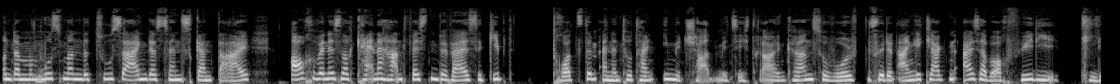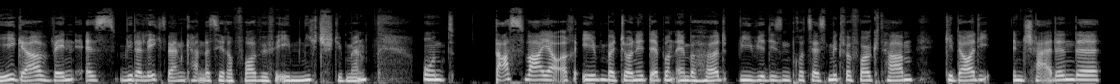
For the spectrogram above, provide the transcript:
Und dann muss man dazu sagen, dass so ein Skandal, auch wenn es noch keine handfesten Beweise gibt, trotzdem einen totalen Image-Schaden mit sich tragen kann, sowohl für den Angeklagten als aber auch für die Kläger, wenn es widerlegt werden kann, dass ihre Vorwürfe eben nicht stimmen. Und das war ja auch eben bei Johnny Depp und Amber Heard, wie wir diesen Prozess mitverfolgt haben, genau die entscheidende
